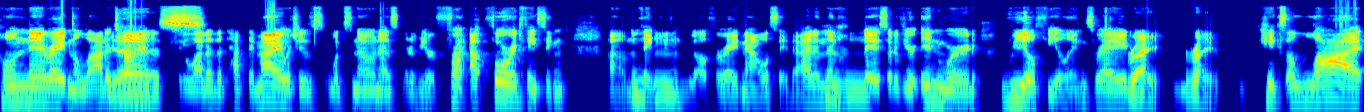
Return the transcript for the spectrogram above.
honne, right? And a lot of times, a lot of the tatemae, which is what's known as sort of your front, out, forward facing, um, face, Mhm. if you will, for right now, we'll say that. And then Mhm. honne is sort of your inward, real feelings, right? right, right. Takes a lot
